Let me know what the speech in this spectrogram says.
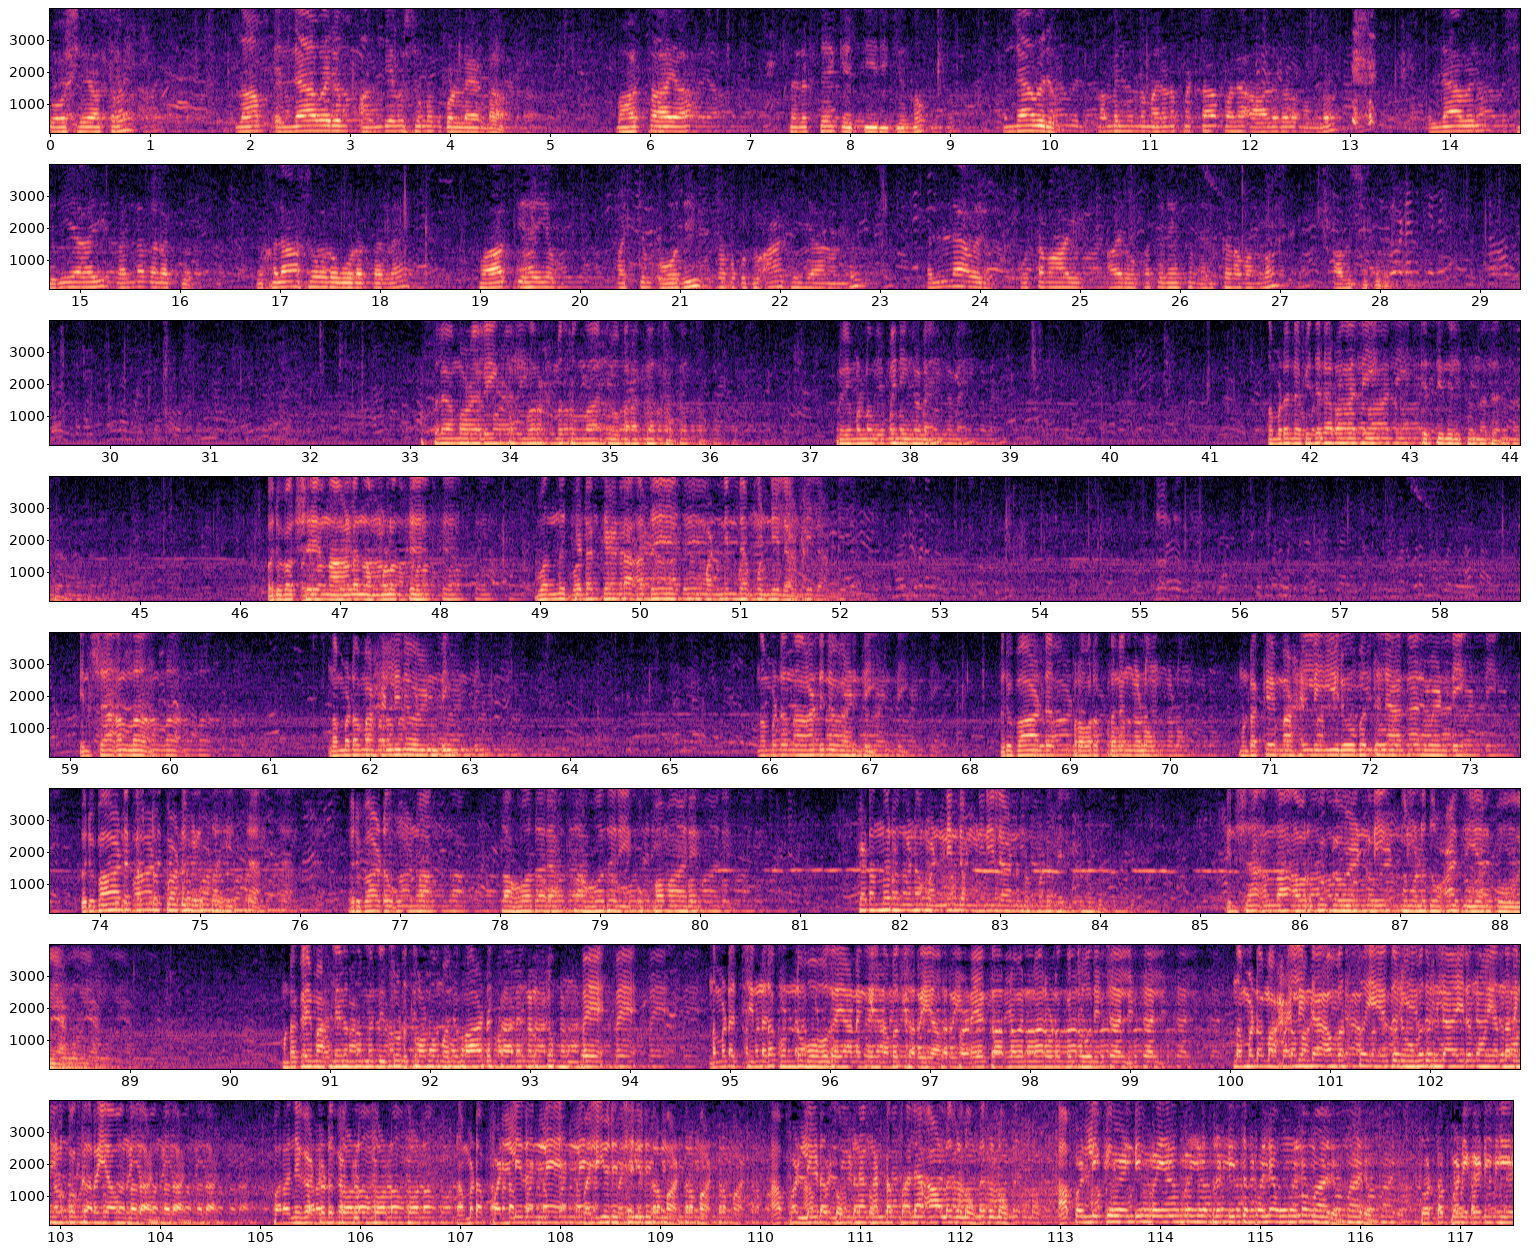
ഘോഷയാത്ര. നാം എല്ലാവരും അന്ത്യവിശ്രമം കൊള്ളേണ്ട മഹത്തായ സ്ഥലത്തേക്ക് എത്തിയിരിക്കുന്നു. എല്ലാവരും നമ്മിൽ നിന്ന് മരണപ്പെട്ട പല ആളുകളുമുണ്ട്. എല്ലാവരും ശരിയായി നല്ല നിലയ്ക്ക് ഇഖ്ലാസോടുകൂടെ തന്നെ ഫാത്തിഹയും മറ്റും ഓതി നമുക്ക് ദുആ ചെയ്യാനുണ്ട്. എല്ലാവരും കൂട്ടമായി ആ രൂപത്തിലേക്ക് നിൽക്കണമെന്ന് വബറകാതുഹു. പ്രിയമുള്ള മുഅ്മിനീങ്ങളെ നമ്മുടെ നബിദിന റാലി എത്തി നിൽക്കുന്നത് ഒരുപക്ഷെ നാളെ നമ്മളൊക്കെ വന്ന് കിടക്കേണ്ട അതേ മണ്ണിന്റെ മുന്നിലാണ്. ഇൻഷാ നമ്മുടെ മഹലിനു വേണ്ടി നമ്മുടെ നാടിനു വേണ്ടി ഒരുപാട് പ്രവർത്തനങ്ങളും മുടക്കെ മഹല്ലി ഈ രൂപത്തിലാകാൻ വേണ്ടി ഒരുപാട് കഷ്ടപ്പാടുകൾ സഹിച്ച ഒരുപാട് ഉമ്മ സഹോദര സഹോദരി ഉപ്പമാര് കിടന്നുറങ്ങണ മണ്ണിന്റെ മുന്നിലാണ് നമ്മൾ നിൽക്കുന്നത്. ഇൻഷാ അള്ളാ അവർക്കൊക്കെ വേണ്ടി നമ്മൾ ദുആ ചെയ്യാൻ പോവുകയാണ്. മുണ്ടക്കൈ മഹലിനെ സംബന്ധിച്ചിടത്തോളം ഒരുപാട് കാലങ്ങൾക്ക് മുമ്പേ നമ്മുടെ ചിന്ത കൊണ്ടുപോവുകയാണെങ്കിൽ നമുക്കറിയാം. പഴയ കാരണവന്മാരോടൊക്കെ ചോദിച്ചാൽ നമ്മുടെ മഹലിന്റെ അവസ്ഥ ഏത് രൂപത്തിലായിരുന്നു എന്ന് നിങ്ങൾക്കൊക്കെ അറിയാവുന്നതാണ്. പറഞ്ഞു കേട്ടെടുത്തോളം നമ്മുടെ പള്ളി തന്നെ വലിയൊരു ചരിത്രമാണ്. ആ പള്ളിയുടെ സ്വപ്നം കണ്ട പല ആളുകളും ആ പള്ളിക്ക് വേണ്ടി പ്രയാസങ്ങൾ സൃഷ്ടിച്ച പല ഉമ്മമാരും തൊട്ടപ്പണി കഴിഞ്ഞ്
